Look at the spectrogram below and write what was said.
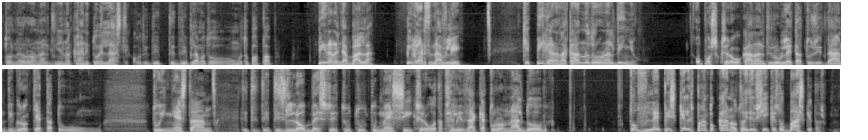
τον Ροναλντίνιο να κάνει το ελάστικο, την, την τρίπλα με το, με το παπάπ. Πήραν μια μπάλα, πήγαν στην αυλή και πήγαν να κάνουν τον Ροναλντίνιο. Όπως ξέρω εγώ, κάνανε τη ρουλέτα του Ζιντάν, την κροκέτα του, του Ινιέστα, τις λόμπες του, του, του, Μέση, ξέρω εγώ, τα ψαλιδάκια του Ρονάλντο. Το βλέπεις και λες πάνω να το κάνω. Το ίδιο ισχύει και στο μπάσκετ, ας πούμε.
